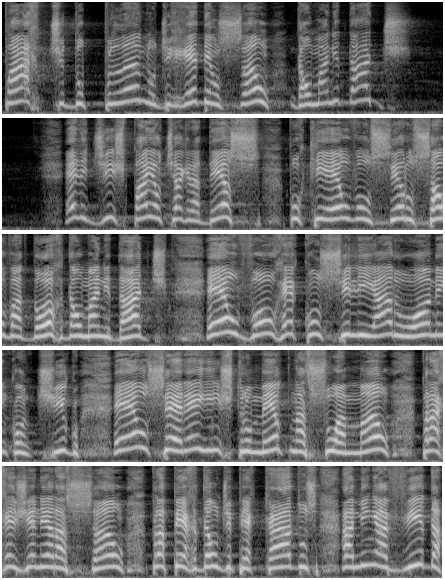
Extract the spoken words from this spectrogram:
parte do plano de redenção da humanidade. Ele diz: Pai, eu te agradeço, porque eu vou ser o salvador da humanidade, eu vou reconciliar o homem contigo, eu serei instrumento na sua mão para regeneração, para perdão de pecados. A minha vida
